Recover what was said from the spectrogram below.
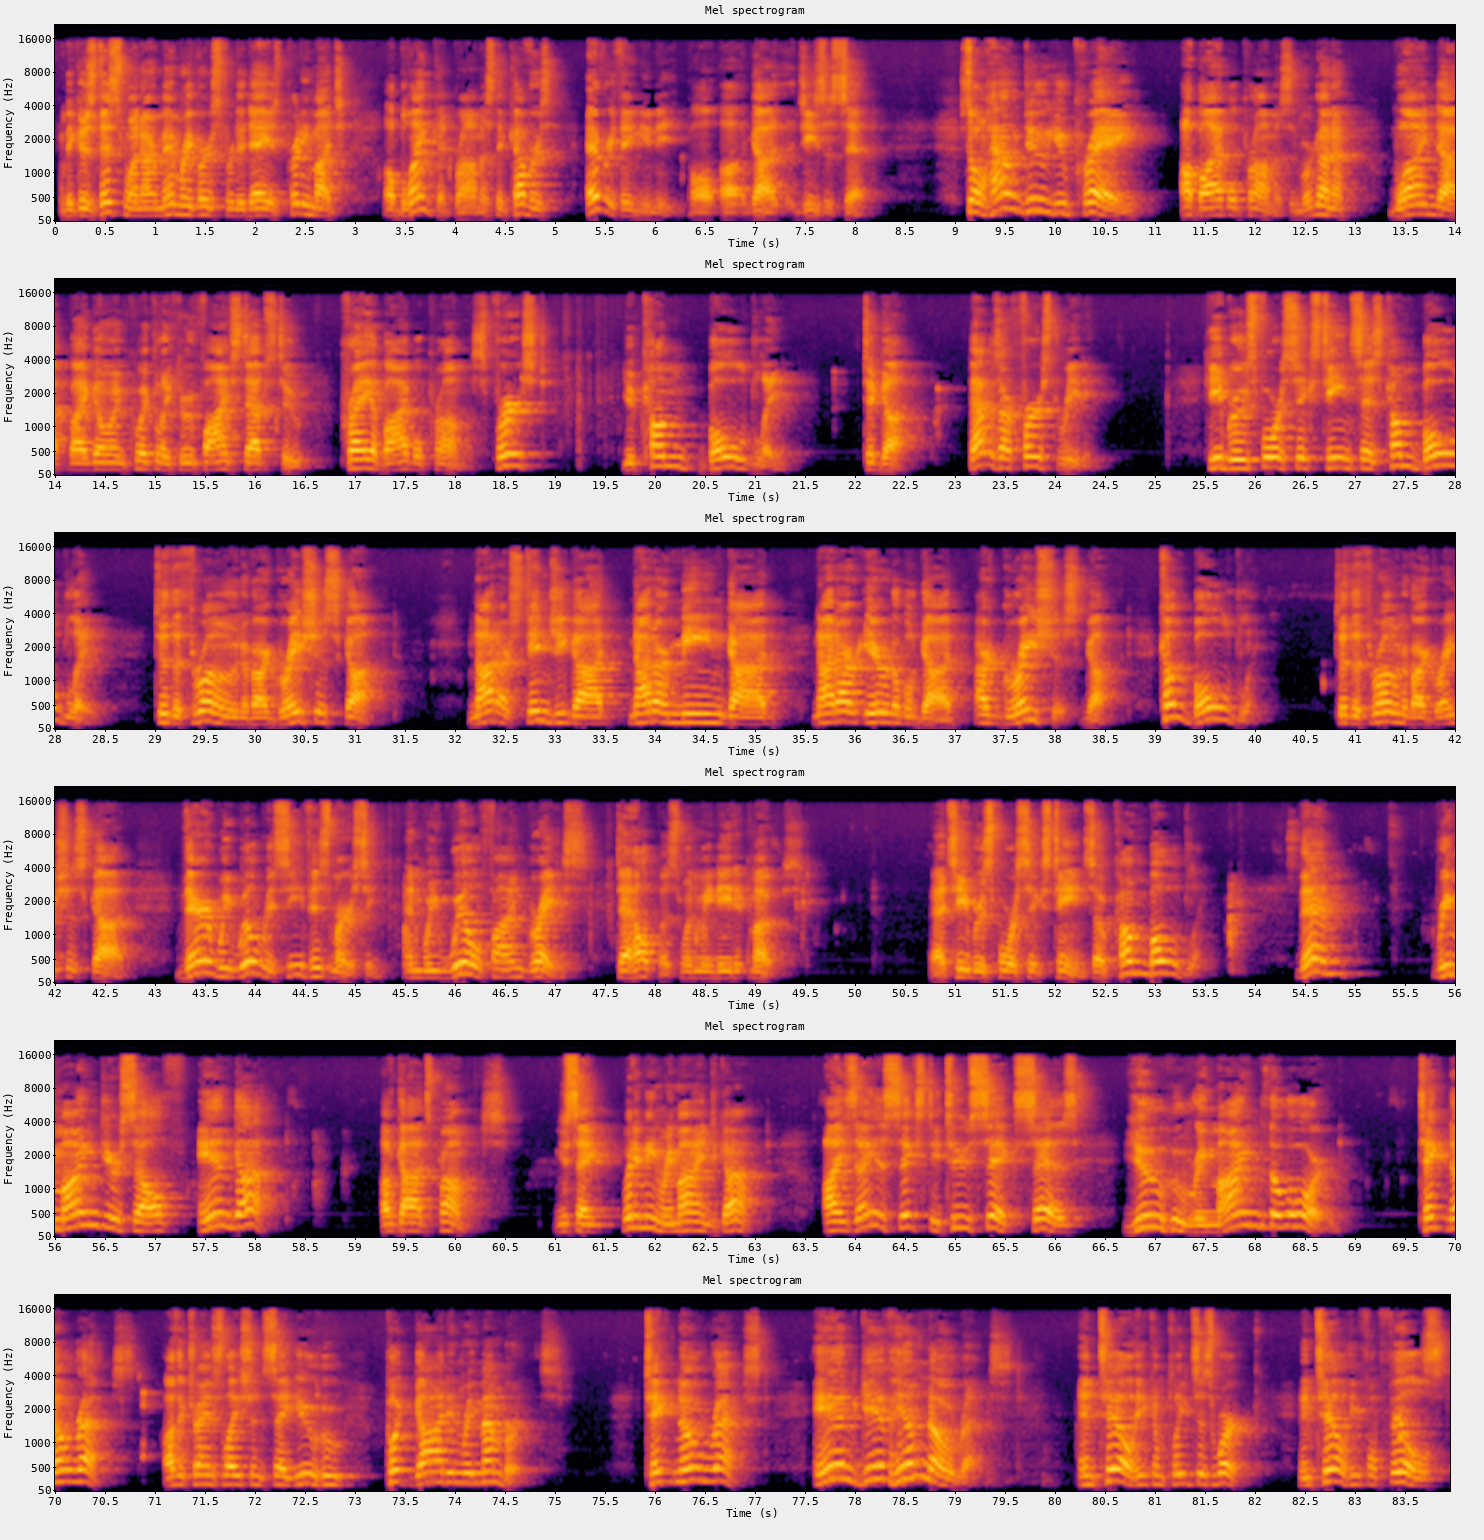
Because this one, our memory verse for today, is pretty much a blanket promise that covers everything you need, Paul, uh, God, Jesus said. So, how do you pray a Bible promise? And we're going to wind up by going quickly through five steps to pray a Bible promise. First, you come boldly to God. That was our first reading. Hebrews 4:16 says, "Come boldly to the throne of our gracious God." Not our stingy God, not our mean God, not our irritable God, our gracious God. Come boldly to the throne of our gracious God. There we will receive his mercy and we will find grace to help us when we need it most. That's Hebrews 4:16. So come boldly. Then remind yourself and God of God's promise. You say, what do you mean remind God? Isaiah 62 6 says, You who remind the Lord take no rest. Other translations say, You who put God in remembrance take no rest and give him no rest until he completes his work, until he fulfills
